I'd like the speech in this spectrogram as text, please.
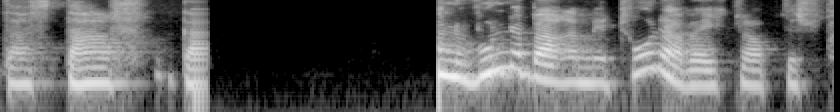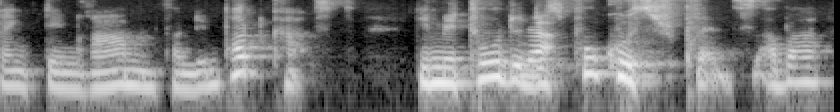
das darf gar eine wunderbare Methode, aber ich glaube, das sprengt den Rahmen von dem Podcast. Die Methode ja. des Fokussprints. Aber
